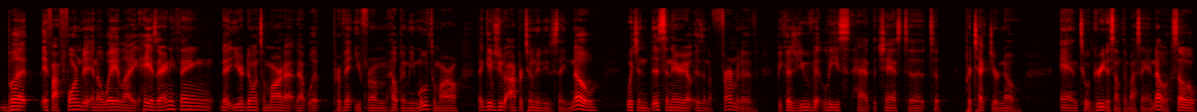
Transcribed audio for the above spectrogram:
But if I formed it in a way like, hey, is there anything that you're doing tomorrow that, that would prevent you from helping me move tomorrow? That gives you the opportunity to say no, which in this scenario is an affirmative because you've at least had the chance to to protect your no and to agree to something by saying no. So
